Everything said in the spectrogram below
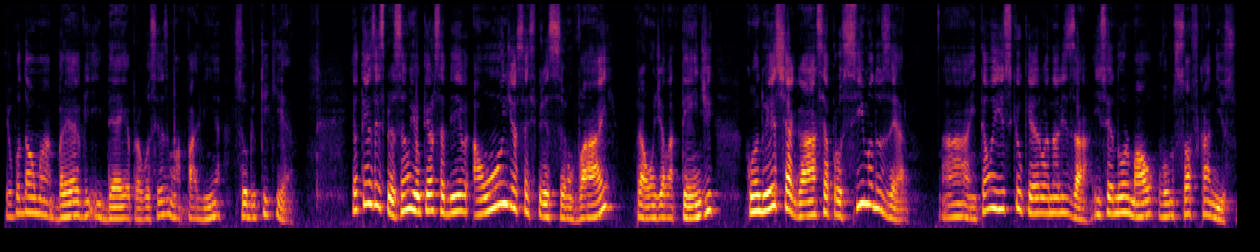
Eu vou dar uma breve ideia para vocês, uma palhinha sobre o que, que é. Eu tenho essa expressão e eu quero saber aonde essa expressão vai, para onde ela tende, quando este h se aproxima do zero. Ah, então é isso que eu quero analisar. Isso é normal, vamos só ficar nisso,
